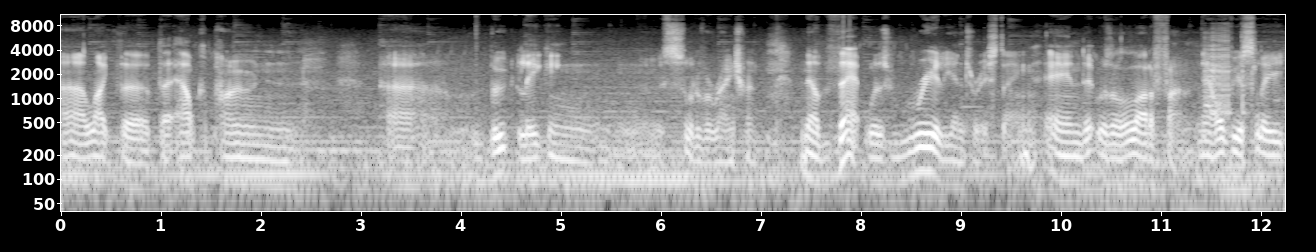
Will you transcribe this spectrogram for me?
uh, like the, the Al Capone uh, bootlegging sort of arrangement. Now that was really interesting and it was a lot of fun. Now obviously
